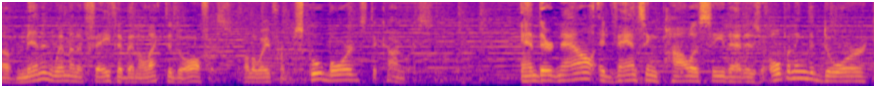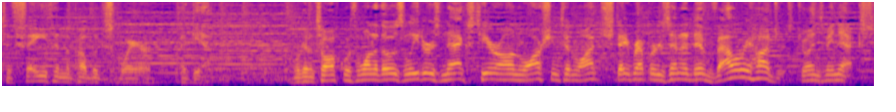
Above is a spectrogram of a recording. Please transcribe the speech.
of men and women of faith have been elected to office, all the way from school boards to Congress. And they're now advancing policy that is opening the door to faith in the public square again. We're going to talk with one of those leaders next here on Washington Watch. State Representative Valarie Hodges joins me next.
